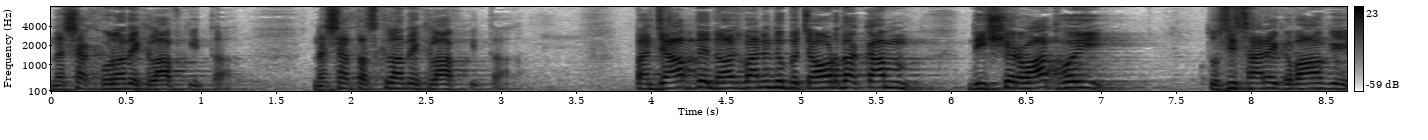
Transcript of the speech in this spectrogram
ਨਸ਼ਾਖੋਰਾਂ ਦੇ ਖਿਲਾਫ ਕੀਤਾ, ਨਸ਼ਾ ਤਸਕਰਾਂ ਦੇ ਖਿਲਾਫ ਕੀਤਾ। ਪੰਜਾਬ ਦੇ ਨੌਜਵਾਨਾਂ ਨੂੰ ਬਚਾਉਣ ਦਾ ਕੰਮ ਦੀ ਸ਼ੁਰੂਆਤ ਹੋਈ। ਤੁਸੀਂ ਸਾਰੇ ਗਵਾਓਗੇ,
